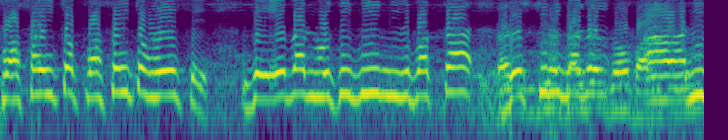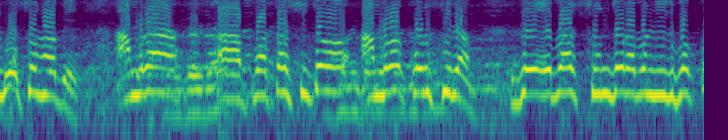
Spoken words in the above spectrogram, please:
প্রসারিত প্রসারিত হয়েছে। যে এবার নথিবিহীন নিরাপত্তা বেষ্টনীভাবে নির্বাচন হবে। আমরা প্রত্যাশিত আমরাও করেছিলাম যে এবার সুন্দর এবং নিরপেক্ষ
